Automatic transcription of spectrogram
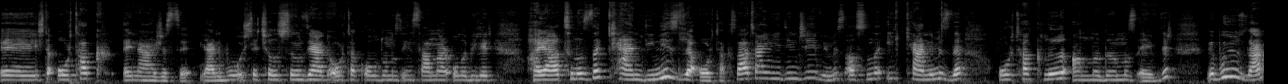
e, işte ortak enerjisi yani bu işte çalıştığınız yerde ortak olduğunuz insanlar olabilir. Hayatınızda kendinizle ortak. Zaten yedinci evimiz aslında ilk kendimizle ortaklığı anladığımız evdir. Ve bu yüzden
